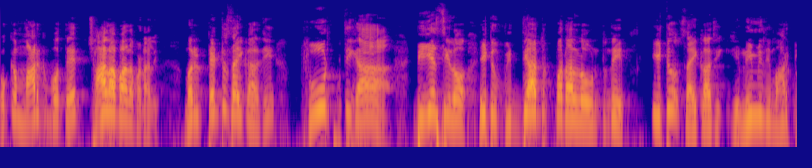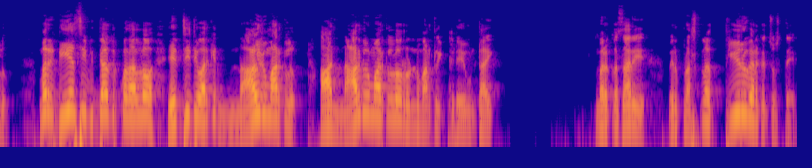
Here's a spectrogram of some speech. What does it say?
ఒక్క మార్క్ పోతే చాలా బాధపడాలి. మరియు టెట్ సైకాలజీ పూర్తిగా డిఎస్సిలో ఇటు విద్యా దృక్పథాల్లో ఉంటుంది. ఇటు సైకాలజీ ఎనిమిది మార్కులు. మరి డిఎస్సి విద్యా దృక్పథాల్లో ఎస్జిటి వారికి నాలుగు మార్కులు. ఆ నాలుగు మార్కుల్లో రెండు మార్కులు ఇక్కడే ఉంటాయి. మరొకసారి మీరు ప్రశ్న తీరు కనుక చూస్తే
